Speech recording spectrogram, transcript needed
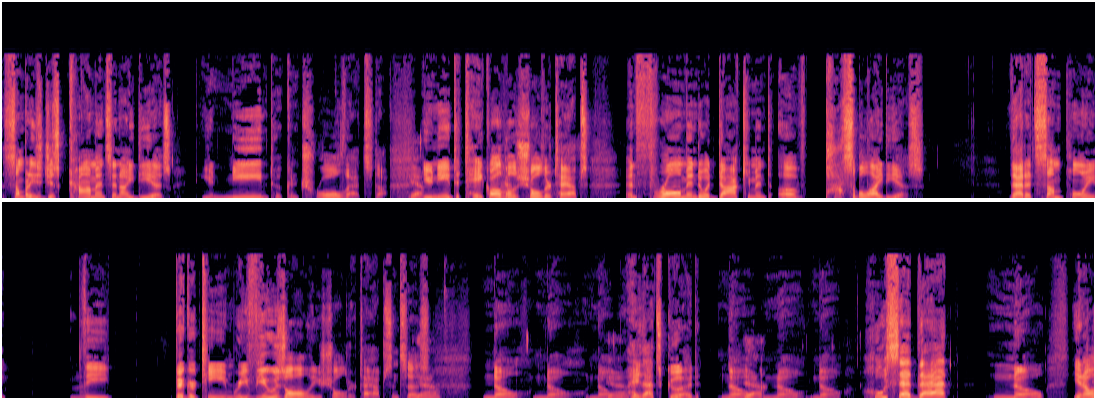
somebody's just comments and ideas. You need to control that stuff. Yeah. You need to take all those shoulder taps and throw them into a document of possible ideas. That at some point, the bigger team reviews all these shoulder taps and says, yeah. no, no, no. Yeah. Hey, that's good. No, Yeah. no, no. Who said that? No. You know,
